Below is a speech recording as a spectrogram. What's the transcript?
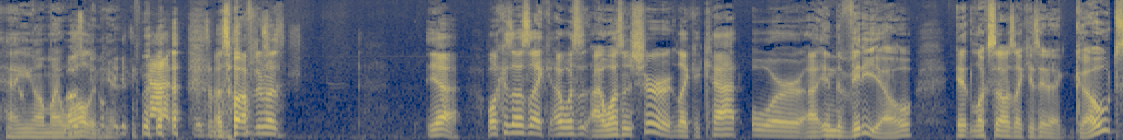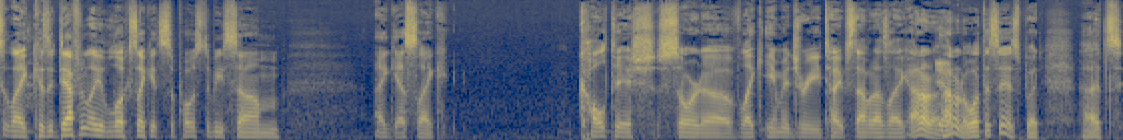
hanging on my Most wall in here. it's a cat. It's a as mouse. often as Yeah. Well, because I was like, I wasn't, I wasn't sure, like a cat or uh, in the video, it looks. I was like, is it a goat? Like, because it definitely looks like it's supposed to be some, I guess, like cultish sort of like imagery type stuff. And I was like, I don't know, Yeah. I don't know what this is, but uh, it's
